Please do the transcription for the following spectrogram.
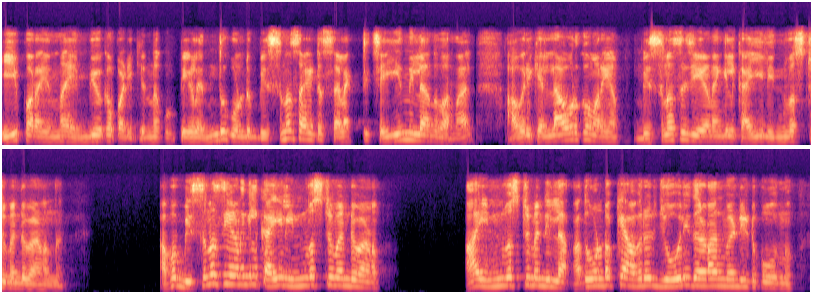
ഈ പറയുന്ന എം ബി ഒക്കെ പഠിക്കുന്ന കുട്ടികൾ എന്തുകൊണ്ട് ബിസിനസ് ആയിട്ട് സെലക്ട് ചെയ്യുന്നില്ല എന്ന് പറഞ്ഞാൽ അവർക്ക് എല്ലാവർക്കും അറിയാം. ബിസിനസ് ചെയ്യണമെങ്കിൽ കയ്യിൽ ഇൻവെസ്റ്റ്മെന്റ് വേണമെന്ന്. അപ്പൊ ബിസിനസ് ചെയ്യണമെങ്കിൽ കയ്യിൽ ഇൻവെസ്റ്റ്മെന്റ് വേണം. ആ ഇൻവെസ്റ്റ്മെന്റ് ഇല്ല. അതുകൊണ്ടൊക്കെ അവരൊരു ജോലി തേടാൻ വേണ്ടിയിട്ട് പോകുന്നു.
